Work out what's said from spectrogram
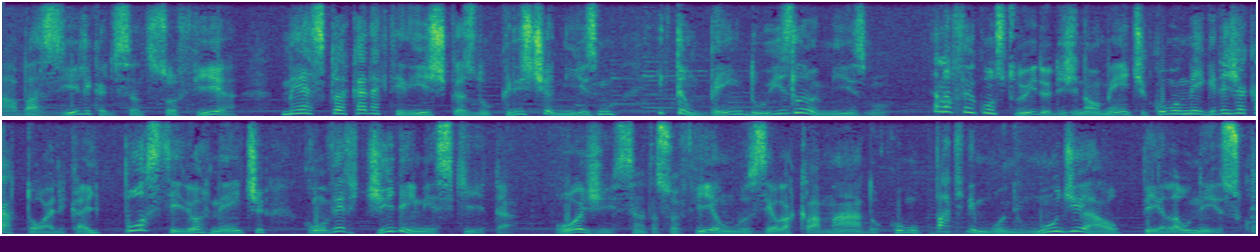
A Basílica de Santa Sofia mescla características do cristianismo e também do islamismo. Ela foi construída originalmente como uma igreja católica e posteriormente convertida em mesquita. Hoje, Santa Sofia é um museu aclamado como patrimônio mundial pela Unesco.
